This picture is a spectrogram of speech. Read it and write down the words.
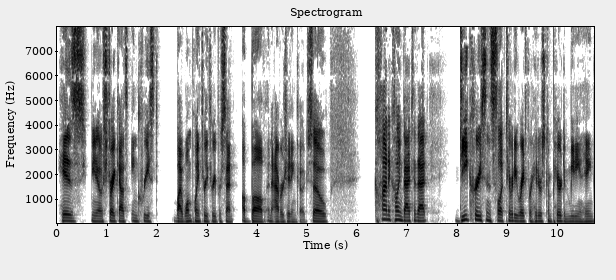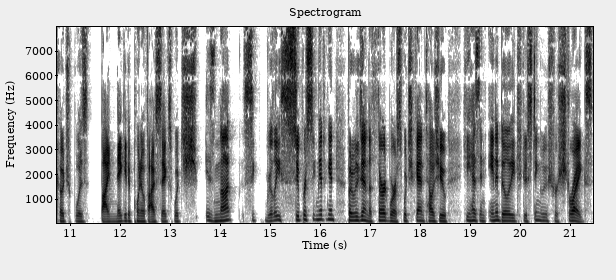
his you know strikeouts increased by 1.33% above an average hitting coach. So kind of coming back to that decrease in selectivity rate for hitters compared to median hitting coach was by negative 0.056, which is not really super significant, but it was again the third worst, which again tells you he has an inability to distinguish for strikes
